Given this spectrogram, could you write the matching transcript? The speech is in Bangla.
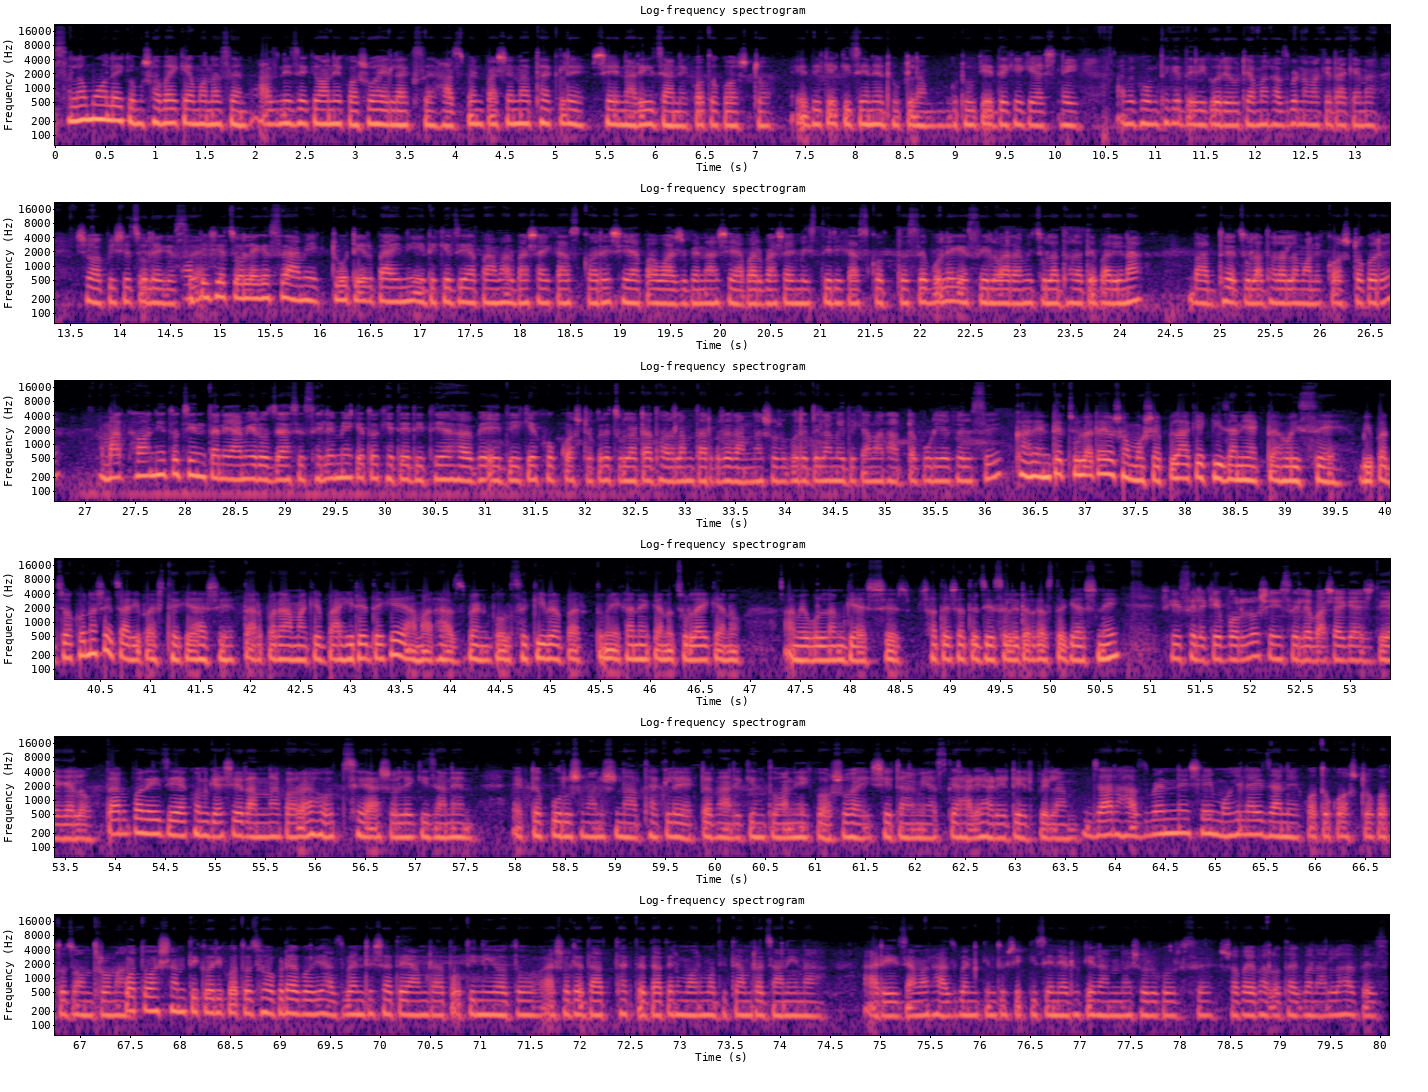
আসসালামু আলাইকুম, সবাই কেমন আছেন? আজ নিজেকে অনেক অসহায় লাগছে। হাজব্যান্ড পাশে না থাকলে সে নারী জানে কত কষ্ট। এদিকে কিচেনে ঢুকলাম, ঢুকে দেখে গ্যাস নেই। আমি ঘুম থেকে দেরি করে উঠে, আমার হাজব্যান্ড আমাকে ডাকে না। সে অফিসে চলে গেছে। অফিসে চলে গেছে, আমি একটু টের পাইনি। এদিকে যে আপা আমার বাসায় কাজ করে, সে আপাও আসবে না। সে আবার বাসায় মিস্ত্রি কাজ করতেছে বলে গেছিল, আর আমি চুলা ধরাতে পারি না। বাধ্য হয়ে চুলা ধরালাম, অনেক কষ্ট করে। আমার খাওয়া নিয়ে তো চিন্তা নেই, আমি রোজা আছি। ছেলে মেয়েকে তো খেতে দিতে হবে, এদিকে খুব কষ্ট করে চুলাটা ধরালাম, তারপরে রান্না শুরু করে দিলাম, এদিকে আমার হাতটা পুড়িয়ে ফেলছি। কারেন্টের চুলাটাও সমস্যা, প্লাকে কি জানি একটা হয়েছে বিপদ যখন আসে, চারিপাশ থেকে আসে। তারপরে আমাকে বাহিরে দেখে আমার হাজব্যান্ড বলছে, কি ব্যাপার? তুমি এখানে কেন? চুলায় কেন? আমি বললাম গ্যাসের সাথে সাথে যে ছেলেটার কাছ থেকে গ্যাস নেই, সেই ছেলেকে বলল, সেই ছেলে বাসায় গ্যাস দিয়ে গেল। তারপর এই যে এখন গ্যাসে রান্না করা হচ্ছে, আসলে কি জানেন, একটা পুরুষ মানুষ না থাকলে একটা নারী কিন্তু অনেক অসহায়, সেটা আমি আজকে হাড়ে হাড়ে টের পেলাম। যার হাজবেন্ড নেই, সেই মহিলাই জানে কত কষ্ট, কত যন্ত্রণা। কত অশান্তি করি, কত ঝগড়া করি হাজবেন্ডের সাথে আমরা প্রতিনিয়ত, আসলে দাঁত থাকতে দাঁতের মর্ম দিতে আমরা জানি না। আর এই যে আমার হাজব্যান্ড কিন্তু সে কিচেনে ঢুকে রান্না শুরু করছে। সবাই ভালো থাকবেন, আল্লাহ হাফেজ।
